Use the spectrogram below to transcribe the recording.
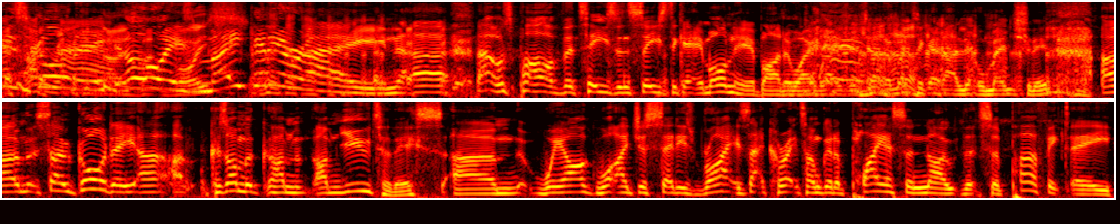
It's I Gordy. recognise that Always voice. making it rain. Uh, that was part of the T's and C's to get him on here, by the way, ladies and gentlemen, to get that little mention in. Um, so, Gordy, because I'm, I'm I'm new to this, um, we are what I just said is right. Is that correct? I'm going to play us a note that's a perfect E.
